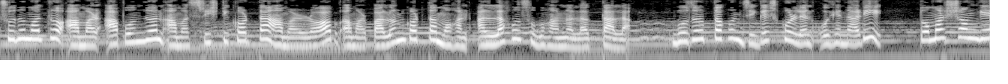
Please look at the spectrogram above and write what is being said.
শুধুমাত্র আমার আপনজন, আমার সৃষ্টিকর্তা, আমার রব, আমার পালনকর্তা মহান আল্লাহ সুবহান আল্লাহ তালা বুজুর্গ তখন জিজ্ঞেস করলেন, ওহে নারী, তোমার সঙ্গে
